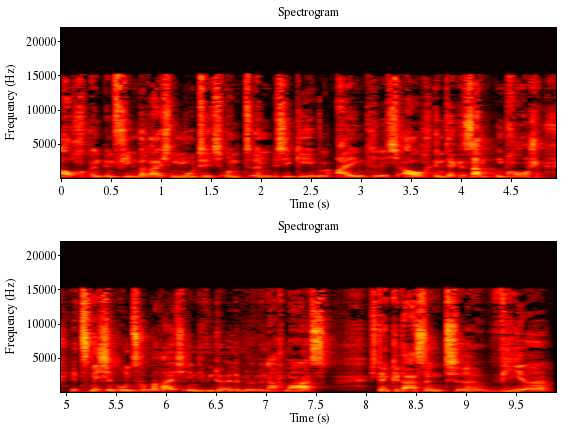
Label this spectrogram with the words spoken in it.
auch in, in vielen Bereichen mutig und ähm, sie geben eigentlich auch in der gesamten Branche, jetzt nicht in unserem Bereich, individuelle Möbel nach Maß. Ich denke, da sind äh, wir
